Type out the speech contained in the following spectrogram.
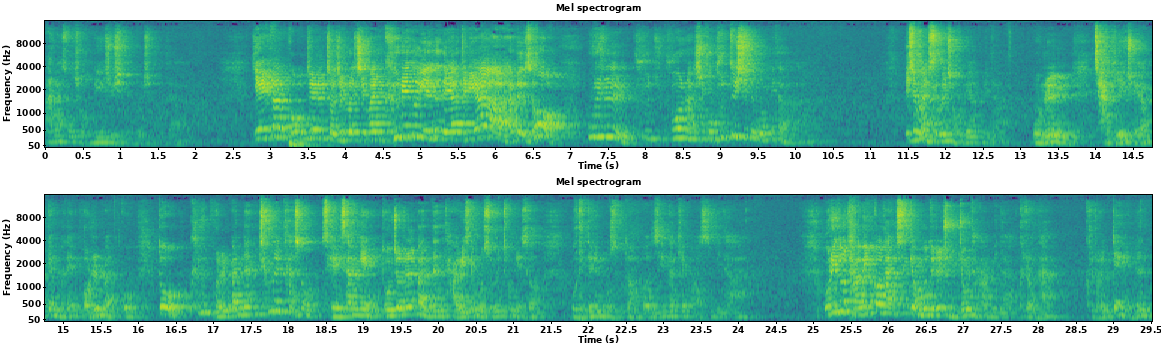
알아서 정리해 주시는 것입니다. 얘가 범죄를 저질렀지만 그래도 얘는 내 아들이야 하면서 우리를 구, 원하시고 붙드시는 겁니다. 이제 말씀을 정리합니다. 오늘 자기의 죄악 때문에 벌을 받고 또 그 벌 받는 틈을 타서 세상에 도전을 받는 다윗의 모습을 통해서 우리들의 모습도 한번 생각해 보았습니다. 우리도 다윗과 같은 경우들을 종종 당합니다. 그러나 그럴 때에는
